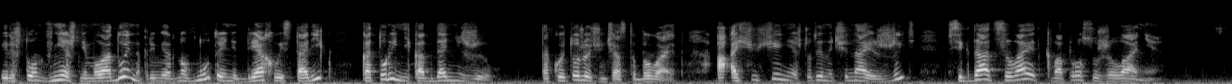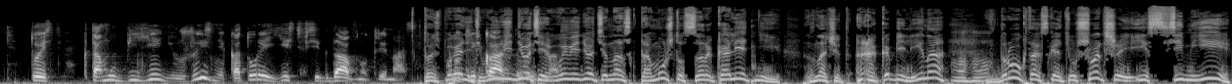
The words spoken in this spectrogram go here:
или что он внешне молодой, например, но внутренне дряхлый старик, который никогда не жил. Такое тоже очень часто бывает. А ощущение, что ты начинаешь жить, всегда отсылает к вопросу желания. То есть к тому биению жизни, которое есть всегда внутри нас. То есть, погодите, вы ведете, нас. вы ведете нас к тому, что 40-летний, значит, Кабелина, вдруг, так сказать, ушедший из семьи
